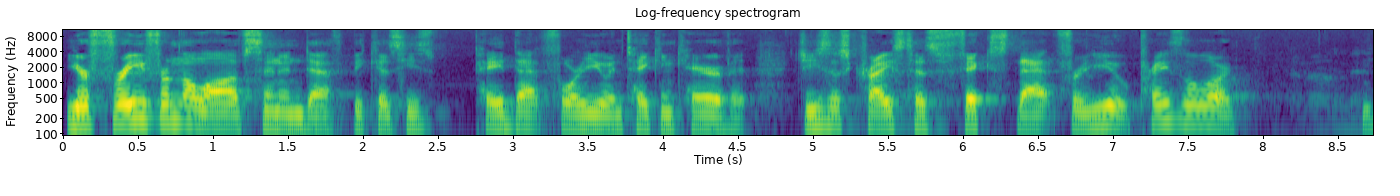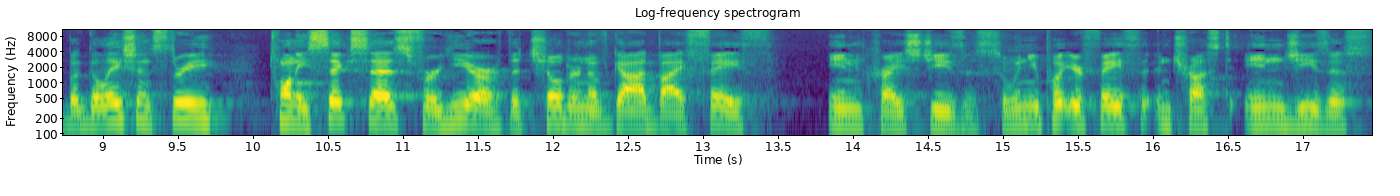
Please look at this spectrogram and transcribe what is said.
you're free from the law of sin and death because he's paid that for you and taken care of it. Jesus Christ has fixed that for you. Praise the Lord. Amen. But Galatians 3 26 says, For ye are the children of God by faith in Christ Jesus. So when you put your faith and trust in Jesus,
